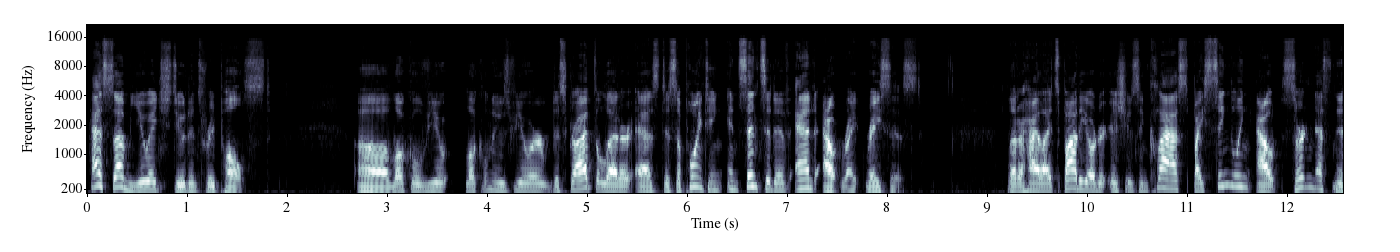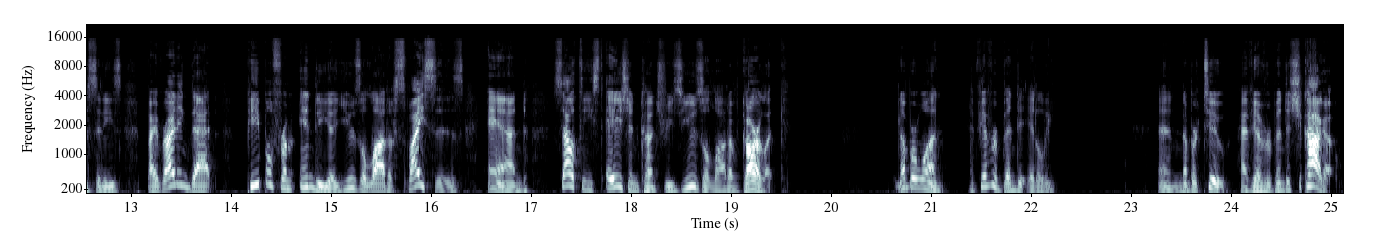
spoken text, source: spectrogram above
has some UH students repulsed. A local, view, local news viewer described the letter as disappointing, insensitive, and outright racist. Letter highlights body odor issues in class by singling out certain ethnicities by writing that people from India use a lot of spices and Southeast Asian countries use a lot of garlic. Number one, have you ever been to Italy? And number two, have you ever been to Chicago?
